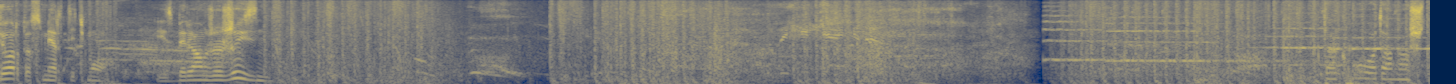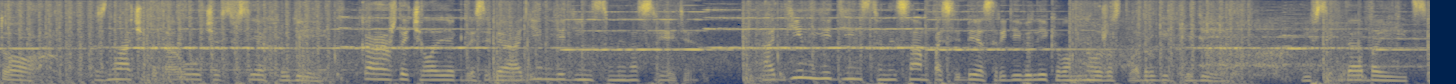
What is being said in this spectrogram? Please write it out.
Черту смерть и тьму! Изберем же жизнь! Так вот оно что! Значит, это участь всех людей. Каждый человек для себя один единственный на свете. Один единственный сам по себе среди великого множества других людей. И всегда боится.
